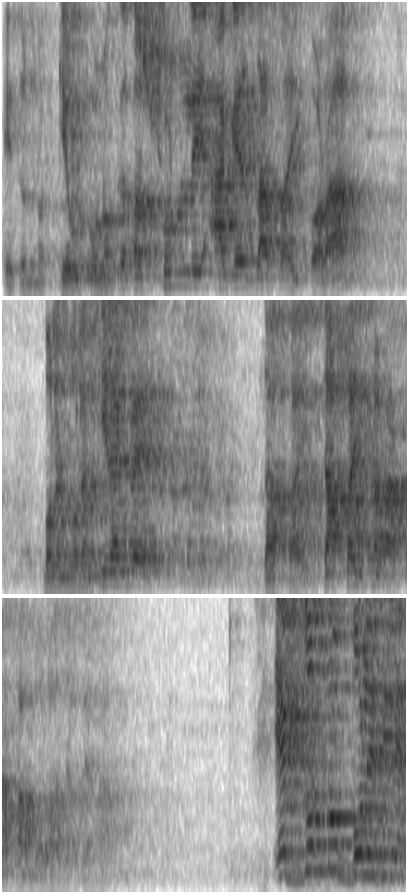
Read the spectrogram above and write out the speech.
এই জন্য কেউ কোনো কথা শুনলে আগে যাচাই করা, বলেন বলেন, কি লাগবে? যাচাই। যাচাই ছাড়া কথা বলা যাবে না। একজন লোক বলে দিলেন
